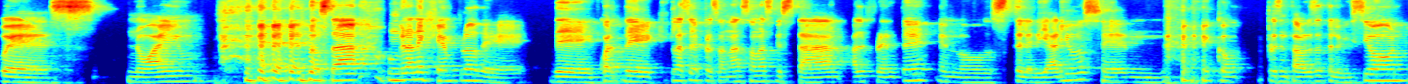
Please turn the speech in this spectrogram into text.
Pues no hay, nos da un gran ejemplo de, de, de, qué clase de personas son las que están al frente en los telediarios, en presentadores de televisión,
